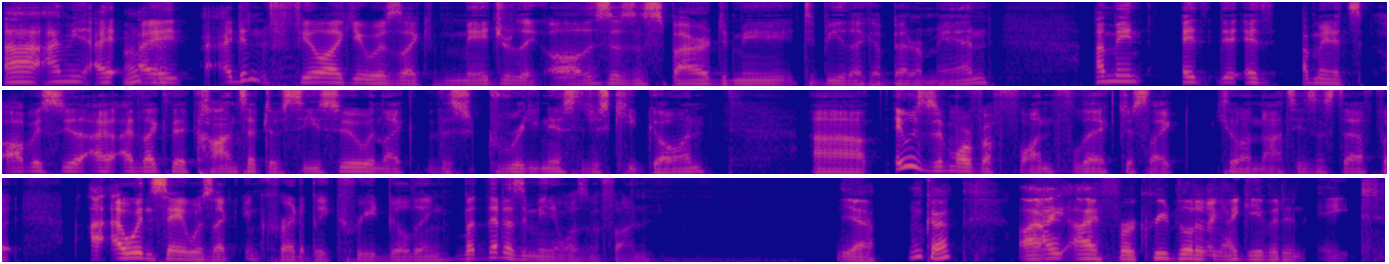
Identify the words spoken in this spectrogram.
Uh, I mean, I, Okay. I I didn't feel like it was like major like oh this has inspired to me to be like a better man. I mean it, it, it I mean it's obviously I, I like the concept of Sisu and like this grittiness to just keep going. Uh, it was more of a fun flick, just like killing Nazis and stuff. But I, I wouldn't say it was like incredibly creed building. But that doesn't mean it wasn't fun. Yeah. Okay. I I for Creed building I gave it an eight.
